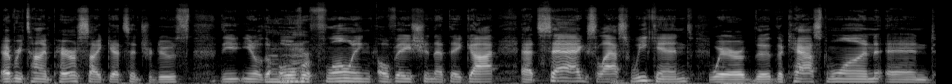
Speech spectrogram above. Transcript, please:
Every time Parasite gets introduced, the you know the mm-hmm. overflowing ovation that they got at SAGs last weekend, where the the cast won, and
